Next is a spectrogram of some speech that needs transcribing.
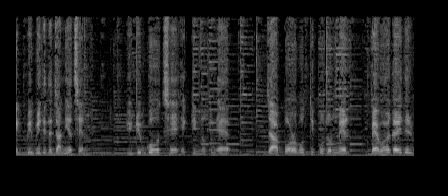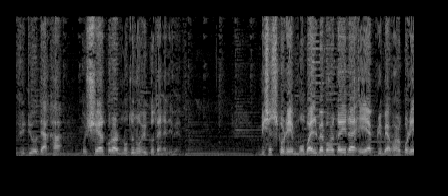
এক বিবৃতিতে জানিয়েছেন, ইউটিউব গো হচ্ছে একটি নতুন অ্যাপ যা পরবর্তী প্রজন্মের ব্যবহারকারীদের ভিডিও দেখা ও শেয়ার করার নতুন অভিজ্ঞতা এনে দিবে। বিশেষ করে মোবাইল ব্যবহারকারীরা এই অ্যাপটি ব্যবহার করে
